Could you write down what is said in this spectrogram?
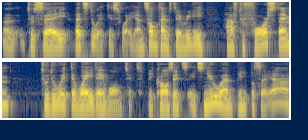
uh, to say, let's do it this way. And sometimes they really have to force them to do it the way they want it because it's it's new and people say, yeah,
